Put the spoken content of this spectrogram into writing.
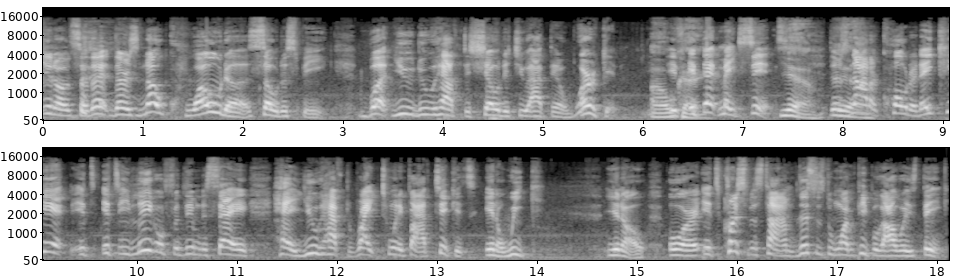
you know, so that there's no quota, so to speak. But you do have to show that you out there working. If, Okay. if that makes sense. Yeah, There's yeah. not a quota. They can't it's it's illegal for them to say, "Hey, you have to write 25 tickets in a week." You know, or it's Christmas time. This is the one people always think.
